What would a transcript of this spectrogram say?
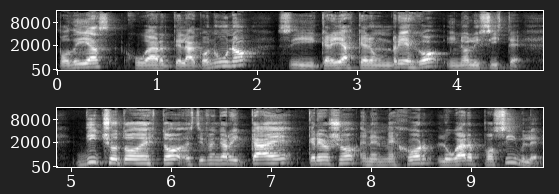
podías jugártela con uno si creías que era un riesgo y no lo hiciste. Dicho todo esto, Stephen Curry cae, creo yo, en el mejor lugar posible.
